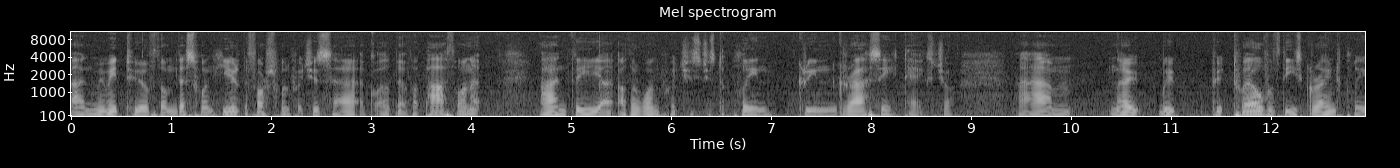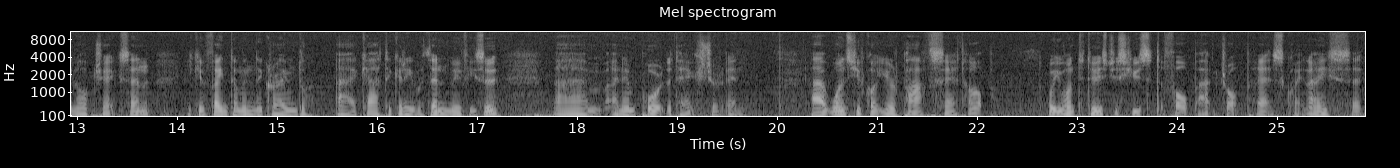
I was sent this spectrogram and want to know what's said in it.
and we made two of them. This one here, the first one which has uh, got a bit of a path on it and the uh, other one which is just a plain green grassy texture. Um, now we put 12 of these ground plane objects in. You can find them in the ground uh, category within Muvizu um, and import the texture in. Uh, once you've got your path set up, what you want to do is just use the default backdrop. It's quite nice, it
